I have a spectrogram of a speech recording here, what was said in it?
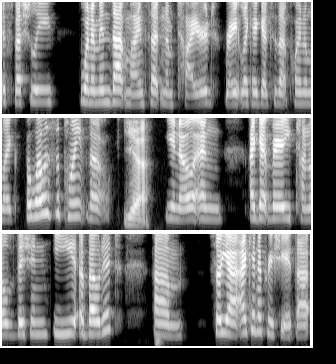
especially when I'm in that mindset and I'm tired, right? Like, I get to that point, I'm like, but what was the point, though? Yeah, You know, and I get very tunnel vision y about it. Um, so yeah, I can appreciate that.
